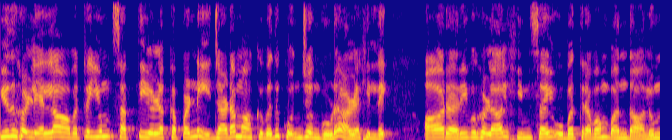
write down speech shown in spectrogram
இதுகள் எல்லாவற்றையும் சக்தி இழக்க பண்ணி ஜடமாக்குவது கொஞ்சங்கூட அழகில்லை. ஆறு அறிவுகளால் ஹிம்சை உபத்திரவம் வந்தாலும்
